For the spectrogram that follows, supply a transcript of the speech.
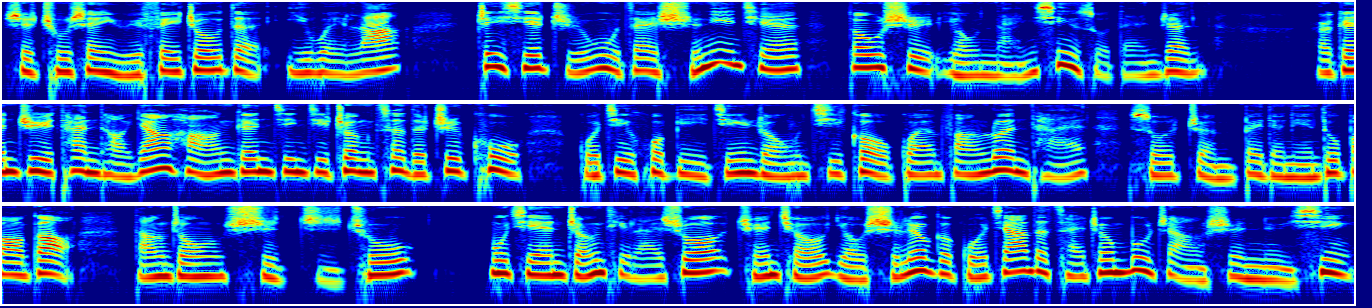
是出生于非洲的伊维拉。这些职务在十年前都是由男性所担任。而根据探讨央行跟经济政策的智库国际货币金融机构官方论坛所准备的年度报告当中是指出，目前整体来说，全球有十六个国家的财政部长是女性，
